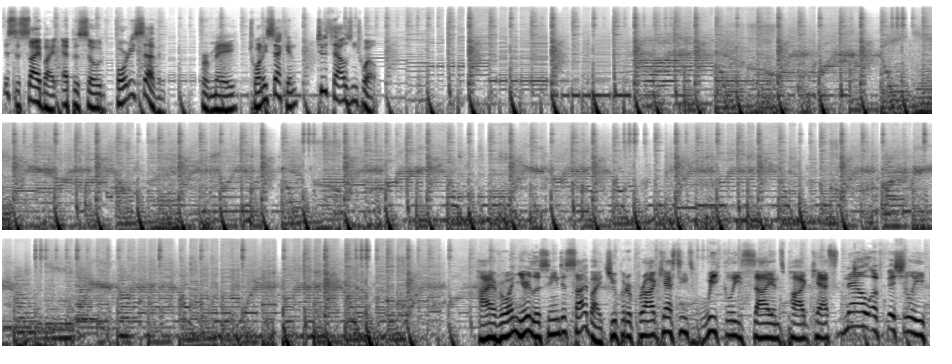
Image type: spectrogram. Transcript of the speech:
This is SciByte episode 47 for May 22nd, 2012. Everyone. You're listening to SciByte, Jupiter Broadcasting's weekly science podcast, now officially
